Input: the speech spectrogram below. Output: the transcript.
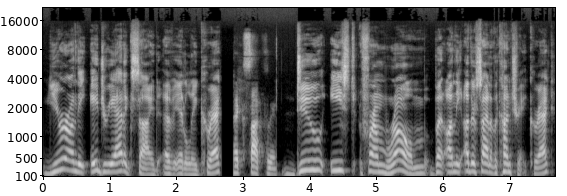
you're on the Adriatic side of Italy, correct? Exactly. Due east from Rome, but on the other side of the country, correct?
